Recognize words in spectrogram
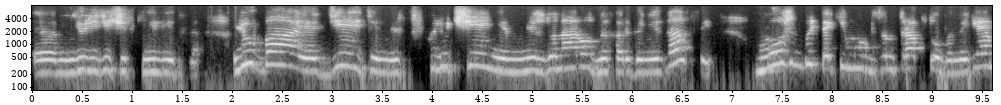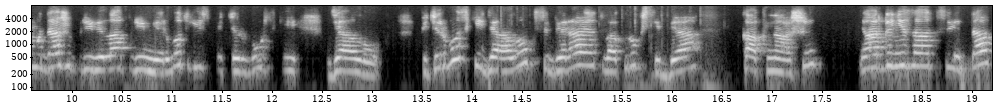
э, юридические лица. Любая деятельность с включением международных организаций может быть таким образом трактована. Я ему даже привела пример. Вот есть петербургский диалог. Петербургский диалог собирает вокруг себя как наши организации, так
